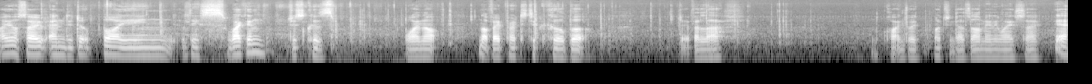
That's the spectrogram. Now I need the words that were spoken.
I also ended up buying this wagon just because why not? Not very prototypical but a bit of a laugh. Quite enjoyed watching Dad's Army anyway so yeah.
